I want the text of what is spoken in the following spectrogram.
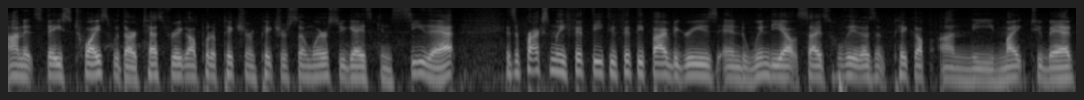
on its face twice with our test rig. I'll put a picture in picture somewhere so you guys can see that. It's approximately 50 to 55 degrees and windy outside, so hopefully it doesn't pick up on the mic too bad.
